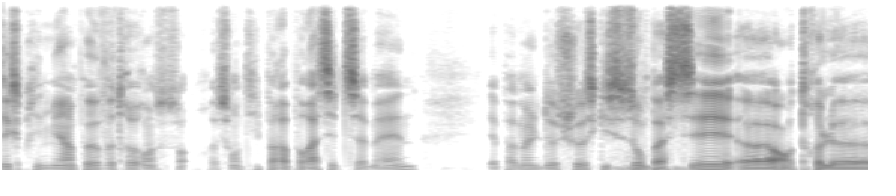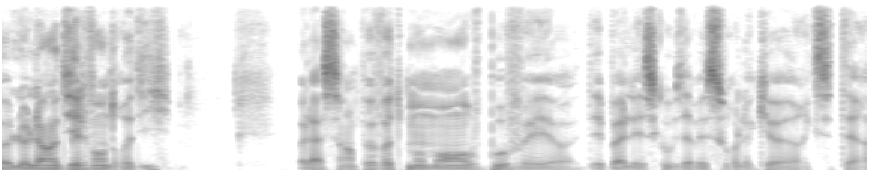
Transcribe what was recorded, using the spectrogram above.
exprimiez un peu votre ress- ressenti par rapport à cette semaine. Il y a pas mal de choses qui se sont passées euh, entre le, lundi et le vendredi. Voilà, c'est un peu votre moment où vous pouvez euh, déballer ce que vous avez sur le cœur, etc.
